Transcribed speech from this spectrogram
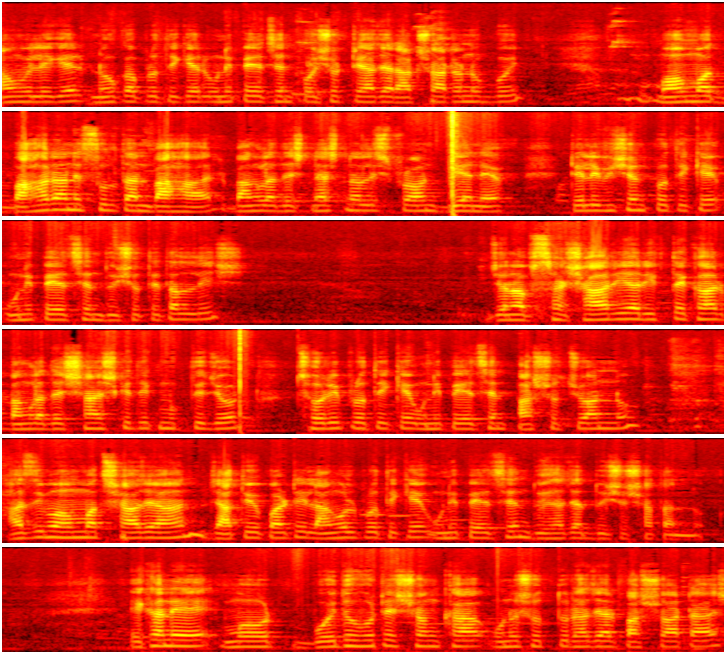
আওয়ামী লীগের নৌকা প্রতীকের, উনি পেয়েছেন পঁয়ষট্টি হাজার আটশো আটানব্বই। মোহাম্মদ বাহারানে Sultan Bahar, Bangladesh nationalist front BNF television প্রতীকে, উনি পেয়েছেন দুইশো তেতাল্লিশ। জনাব শাহরিয়ার ইফতেখার, বাংলাদেশ সাংস্কৃতিক মুক্তিজোট ছড়ি প্রতীকে, উনি পেয়েছেন পাঁচশো চুয়ান্ন। হাজি মোহাম্মদ শাহজাহান জাতীয় পার্টি লাঙ্গল প্রতীকে, উনি পেয়েছেন দুই হাজার দুইশো সাতান্ন। এখানে মোট বৈধ ভোটের সংখ্যা উনসত্তর হাজার পাঁচশো আটাশ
